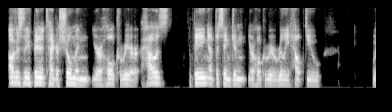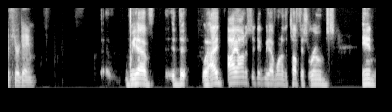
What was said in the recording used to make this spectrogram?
obviously, you've been at Tiger Schulmann your whole career. How has being at the same gym your whole career really helped you with your game? we have the well, I I honestly think we have one of the toughest rooms in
